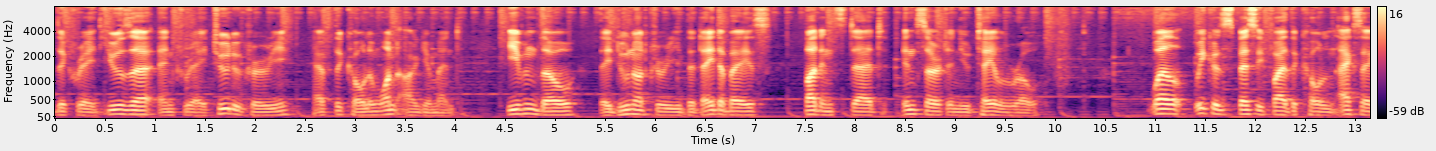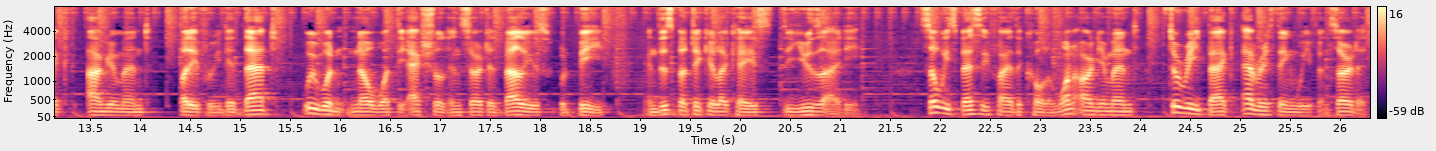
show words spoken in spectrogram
the create user and create to do query have the colon 1 argument, even though they do not query the database, but instead insert a new table row. Well, we could specify the colon exec argument, but if we did that, we wouldn't know what the actual inserted values would be, in this particular case the user ID so we specify the colon 1 argument to read back everything we've inserted.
